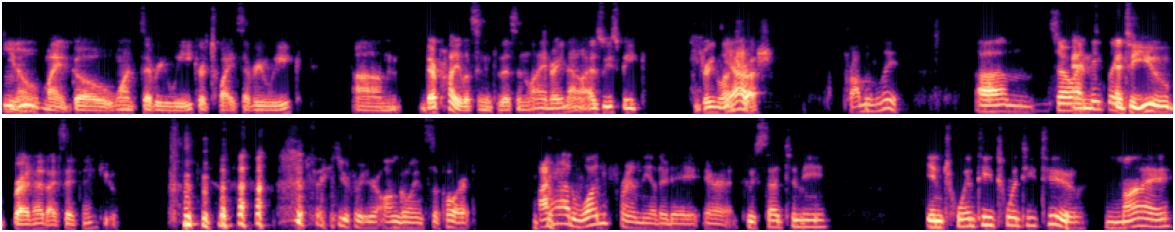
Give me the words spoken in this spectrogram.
you know, might go once every week or twice every week. Um, they're probably listening to this in line right now as we speak during lunch Yeah. rush. Probably. Um, so And, I think like and to you, Breadhead, I say thank you. thank you for your ongoing support. I had one friend the other day, Eric, who said to me, in 2022, my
